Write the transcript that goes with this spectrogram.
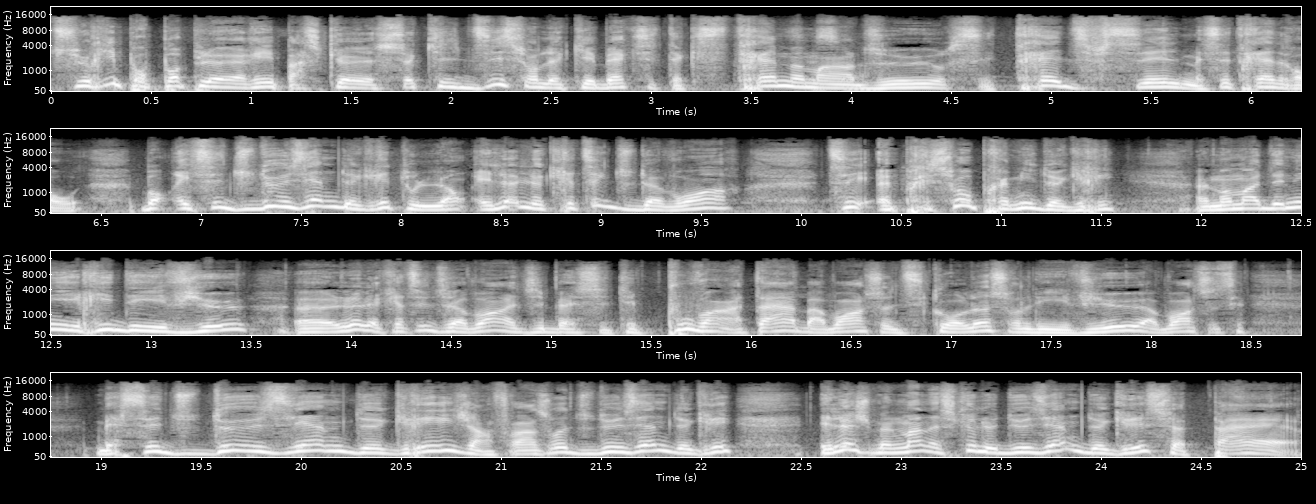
Tu ris pour pas pleurer parce que ce qu'il dit sur le Québec, c'est extrêmement dur, c'est très difficile, mais c'est très drôle. Bon, et c'est du deuxième degré tout le long. Et là, le critique du devoir, tu sais, a pris ça au premier degré. À un moment donné, il rit des vieux. Euh, là, le critique du devoir a dit, ben, c'est épouvantable avoir ce discours-là sur les vieux, avoir ce... Mais c'est du deuxième degré, Jean-François, du deuxième degré. Et là, je me demande, est-ce que le deuxième degré se perd?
